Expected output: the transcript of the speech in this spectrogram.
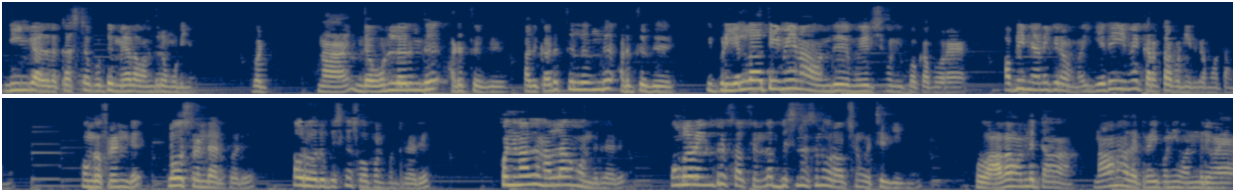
நீங்க அதுல கஷ்டப்பட்டு மேல வந்துட முடியும். பட் நான் இந்த ஒன்றுலேருந்து இருந்து அடுத்தது அதுக்கு அடுத்துல இருந்து அடுத்தது இப்படி எல்லாத்தையுமே நான் வந்து முயற்சி பண்ணி பார்க்க போறேன். அப்படின்னு நினைக்கிறவங்க எதையுமே கரெக்டாக பண்ணியிருக்க மாட்டாங்க. உங்கள் ஃப்ரெண்டு க்ளோஸ் ஃப்ரெண்டாக இருப்பார். அவர் ஒரு பிஸ்னஸ் ஓப்பன் பண்ணுறாரு கொஞ்ச நாளில் நல்லாவும் வந்துடுறாரு. உங்களோட இன்ட்ரெஸ்ட் ஆப்ஷனில் பிஸ்னஸ்னு ஒரு ஆப்ஷன் வச்சிருக்கீங்க. ஓ அவன் வந்துட்டான். நானும் அதை ட்ரை பண்ணி வந்துடுவேன்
